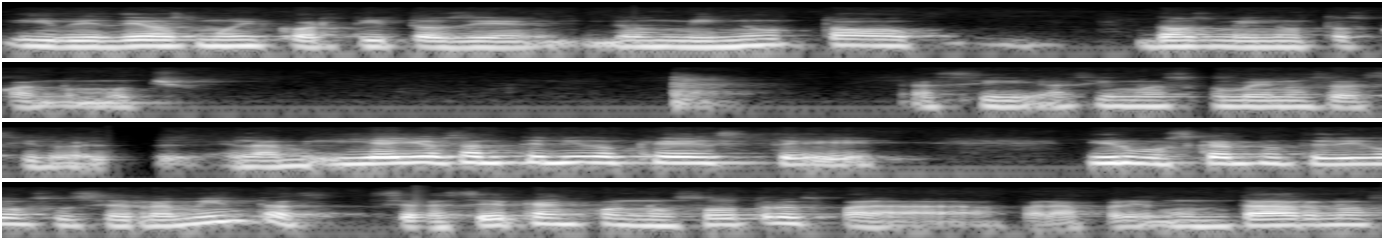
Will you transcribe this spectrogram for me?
y videos muy cortitos de, un minuto, dos minutos cuando mucho. Así, así más o menos ha sido el, y ellos han tenido que este, ir buscando, te digo, sus herramientas. Se acercan con nosotros para, preguntarnos,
